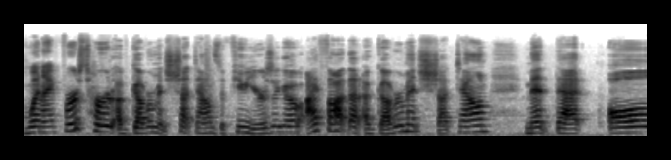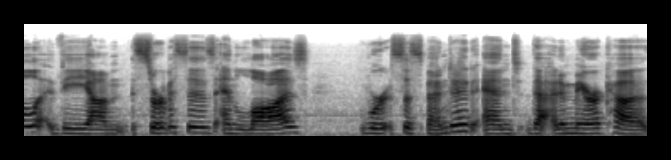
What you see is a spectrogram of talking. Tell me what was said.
When I first heard of government shutdowns a few years ago, I thought that a government shutdown meant that all the um, services and laws were suspended and that America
